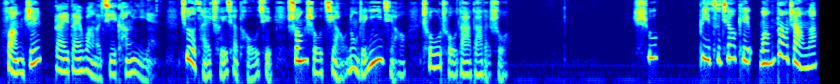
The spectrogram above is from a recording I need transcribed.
纺织呆呆望了嵇康一眼，这才垂下头去，双手搅弄着衣角，抽抽搭搭的说：“书。”婢子交给王道长了。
